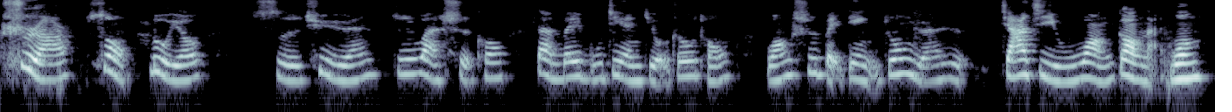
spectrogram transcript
示儿宋陆游死去元知万事空但悲不见九州同。王师北定中原日家祭无忘告乃翁。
